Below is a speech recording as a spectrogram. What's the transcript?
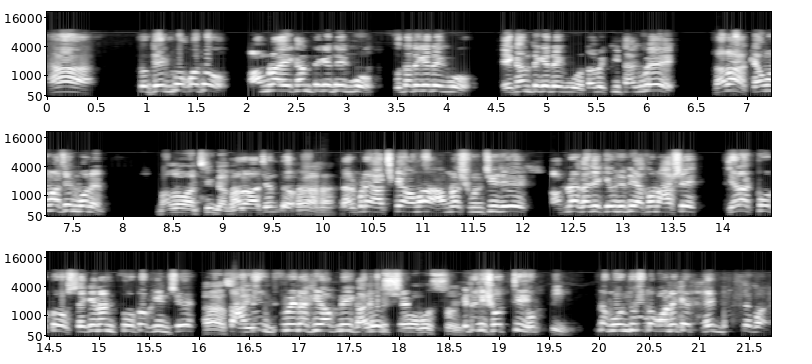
হ্যাঁ তো দেখব কত? আমরা এখান থেকে দেখব। কোথা থেকে দেখব? এখান থেকে দেখব। তবে কি থাকবে? দাদা কেমন আছেন বলেন? ভালো আছি ভালো আছেন তো? হ্যাঁ হ্যাঁ। তারপরে আজকে আমরা আমরা শুনছি যে আপনার কাছে কেউ যদি এখন আসে যারা টোটো সেকেন্ড হ্যান্ড টোটো কিনছে হ্যাঁ তাদের দামে নাকি আপনি গাড়ি অবশ্যই এটা কি সত্যি? সত্যি। না বন্ধুরা তো অনেকে ফেক ভাবতে পারে।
